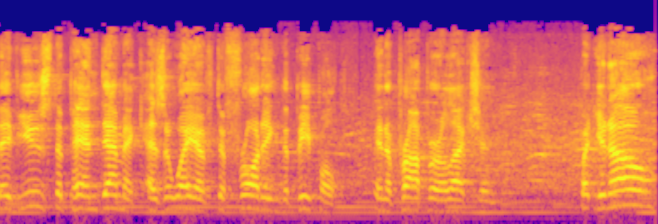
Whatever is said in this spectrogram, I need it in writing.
They've used the pandemic as a way of defrauding the people in a proper election. But you know,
